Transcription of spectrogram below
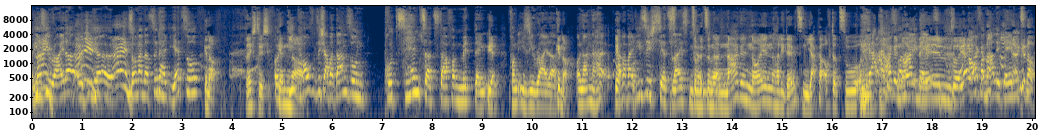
und nein, Easy Rider, äh, nein, die hier, äh, nein. sondern das sind halt jetzt so genau, richtig, und die genau. kaufen sich aber dann so einen Prozentsatz davon mitdenken Ja. von Easy Rider. Genau. Und dann, Ja. aber weil die sich's jetzt leisten So können. mit so einer nagelneuen Harley Davidson Jacke auch dazu und einem Ja, von nagelneuen Helm. Davidson. So. Ja, ja, auch von genau. Harley Davidson. Ja, genau.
